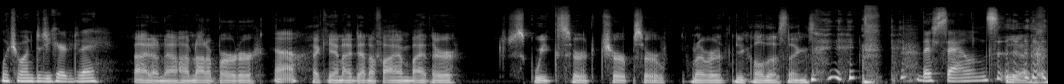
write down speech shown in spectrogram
Which one did you hear today? I don't know. I'm not a birder. Oh. I can't identify them by their squeaks or chirps or whatever you call those things. Their sounds. Yeah.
